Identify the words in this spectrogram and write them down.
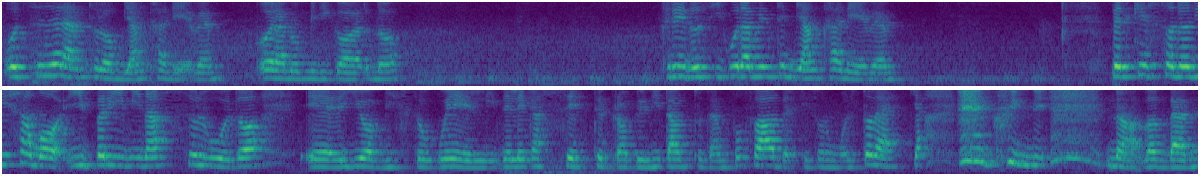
o Cenerentola o Biancaneve. Ora non mi ricordo. Credo sicuramente Biancaneve perché sono diciamo i primi in assoluto e io ho visto quelli delle cassette proprio di tanto tempo fa perché sono molto vecchia e quindi no vabbè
